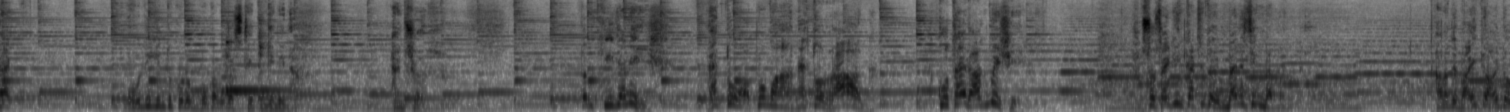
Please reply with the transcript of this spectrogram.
দেখ বৌদি কিন্তু কোনো বোকা বোকা স্টেপ নেবে না। আই এম শিওর তবে কি জানিস এত অপমান এত রাগ কোথায় রাখবে সে? সোসাইটির কাছে তো এম্বারেসিং ব্যাপারটা। আমাদের বাড়িতে হয়তো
